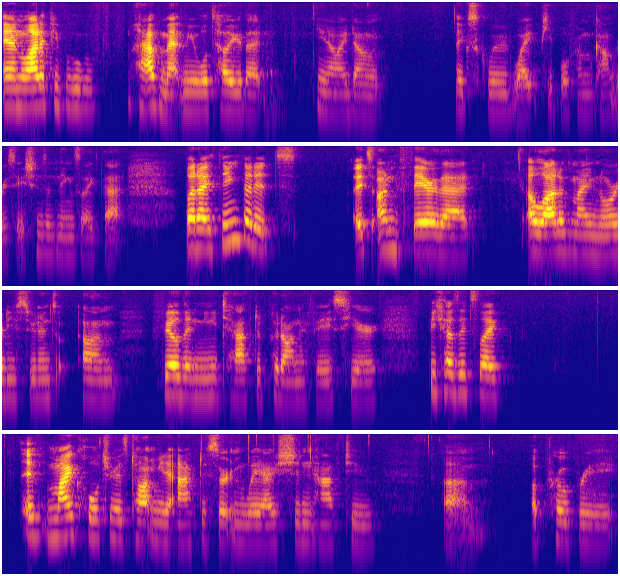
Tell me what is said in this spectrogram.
And a lot of people who have met me will tell you that, you know, I don't exclude white people from conversations and things like that. But I think that it's it's unfair that a lot of minority students um, feel the need to have to put on a face here. because it's like if my culture has taught me to act a certain way, I shouldn't have to um, appropriate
